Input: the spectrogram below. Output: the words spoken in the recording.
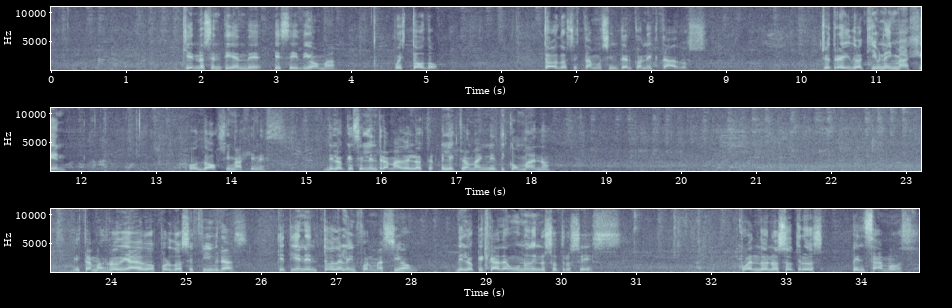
¿Quién nos entiende ese idioma? Pues todo. Todos estamos interconectados. Yo he traído aquí una imagen o dos imágenes, de lo que es el entramado electromagnético humano. Estamos rodeados por 12 fibras que tienen toda la información de lo que cada uno de nosotros es. Cuando nosotros pensamos,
